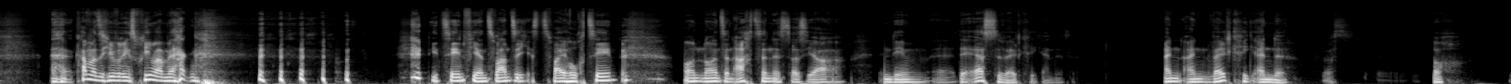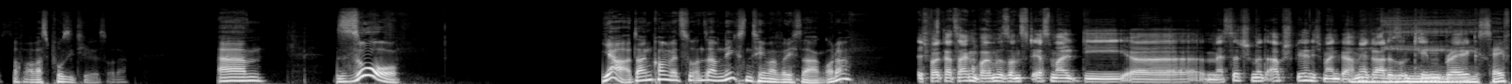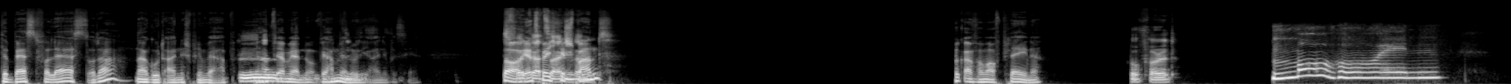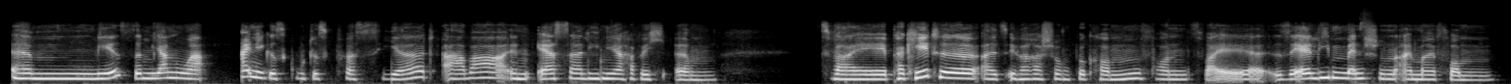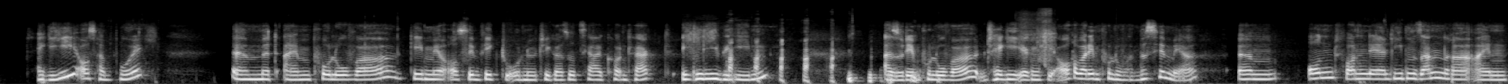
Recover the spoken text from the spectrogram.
Kann man sich übrigens prima merken. die 1024 ist 2 hoch 10 und 1918 ist das Jahr, in dem äh, der Erste Weltkrieg endete. Ein, ein Weltkriegende. Das ist doch, ist doch mal was Positives, oder? Ähm, so, ja, dann kommen wir zu unserem nächsten Thema, würde ich sagen, oder? Ich wollte gerade sagen, wollen wir sonst erstmal die äh, Message mit abspielen? Ich meine, wir haben ja gerade so einen Themenbreak. Save the best for last, oder? Na gut, eine spielen wir ab. Mhm. Wir, haben ja nur, wir haben ja nur die eine bisher. So, jetzt bin ich sagen, gespannt. Drück einfach mal auf Play, ne? Go for it. Moin. Ähm, mir ist im Januar einiges Gutes passiert, aber in erster Linie habe ich ähm, zwei Pakete als Überraschung bekommen von zwei sehr lieben Menschen. Einmal vom Taggy aus Hamburg äh, mit einem Pullover. Geh mir aus dem Weg, du unnötiger Sozialkontakt. Ich liebe ihn. also den Pullover, Taggy irgendwie auch, aber den Pullover ein bisschen mehr. Ähm, und von der lieben Sandra ein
